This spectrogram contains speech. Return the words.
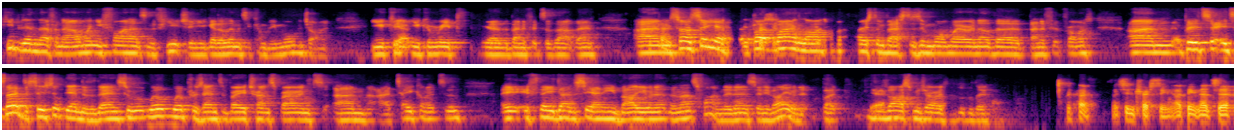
keep it in there for now. And when you finance in the future and you get a limited company mortgage on it, you can, yeah. you can reap you know, the benefits of that then. Um, so I'd say yeah, but by and large, most investors in one way or another benefit from it. Um, but it's it's their decision at the end of the day, and so we'll we'll present a very transparent um, uh, take on it to them. If they don't see any value in it, then that's fine. They don't see any value in it, but yeah. the vast majority of people do. Okay, that's interesting. I think that's a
